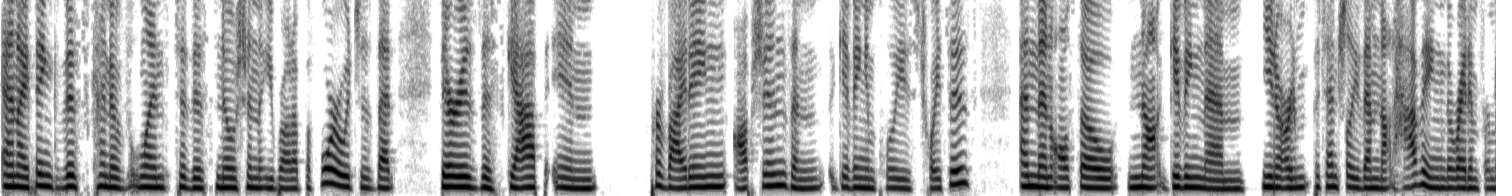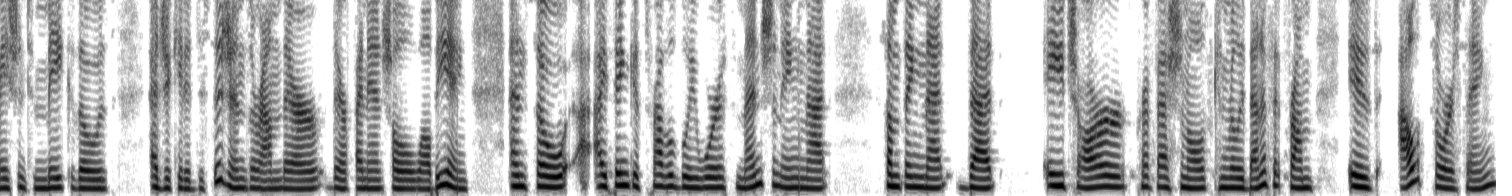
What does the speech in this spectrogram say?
And I think this kind of lends to this notion that you brought up before, which is that there is this gap in providing options and giving employees choices and then also not giving them, you know, or potentially them not having the right information to make those educated decisions around their their financial well-being. And so I think it's probably worth mentioning that something that that HR professionals can really benefit from is outsourcing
